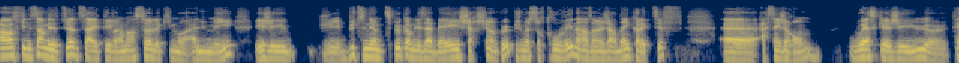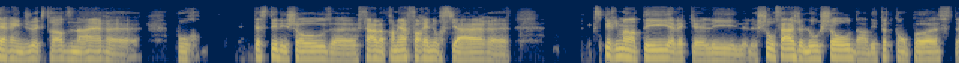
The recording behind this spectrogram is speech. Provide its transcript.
en finissant mes études, ça a été vraiment ça qui m'a allumé. Et j'ai, butiné un petit peu comme les abeilles, cherché un peu. Puis je me suis retrouvé dans un jardin collectif euh, à Saint-Jérôme, où est-ce que j'ai eu un terrain de jeu extraordinaire euh, pour tester des choses, euh, faire ma première forêt nourricière, expérimenter avec le chauffage de l'eau chaude dans des tas de compost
